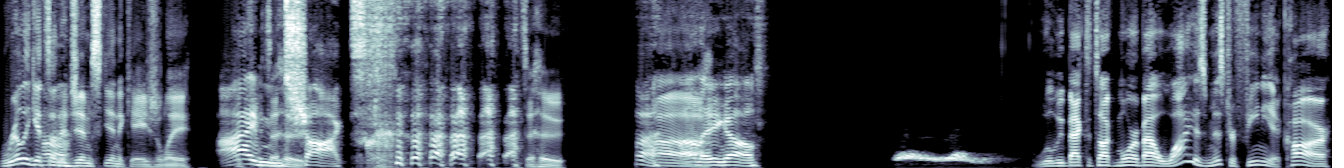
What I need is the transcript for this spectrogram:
Really gets Huh. under Jim's skin occasionally. I'm It's shocked. It's a hoot. Huh. well, uh, there you go. We'll be back to talk more about why is Mr. Feeny a car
